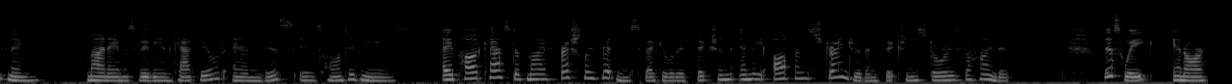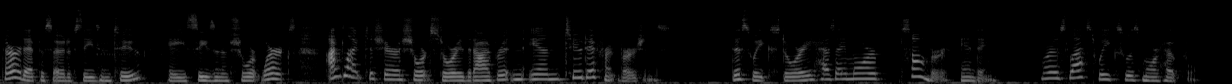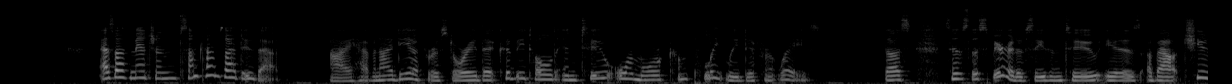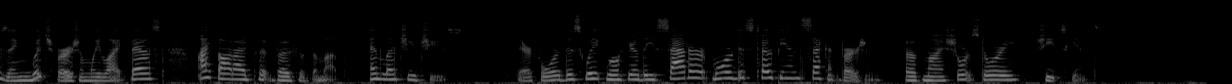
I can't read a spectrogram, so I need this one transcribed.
evening. My name is Vivian Catfield, and this is Haunted Muse, a podcast of my freshly written speculative fiction and the often stranger than fiction stories behind it. This week, in our third episode of Season 2, a season of short works, I'd like to share a short story that I've written in two different versions. This week's story has a more somber ending, whereas last week's was more hopeful. As I've mentioned, sometimes I do that. I have an idea for a story that could be told in two or more completely different ways. Thus, since the spirit of season two is about choosing which version we like best, I thought I'd put both of them up and let you choose. Therefore, this week we'll hear the sadder, more dystopian second version of my short story, Sheepskins.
